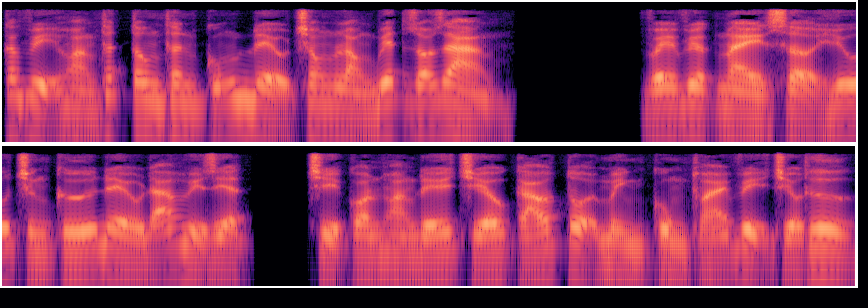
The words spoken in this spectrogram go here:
Các vị hoàng thất tông thân cũng đều trong lòng biết rõ ràng. Về việc này sở hữu chứng cứ đều đã hủy diệt, chỉ còn hoàng đế chiếu cáo tội mình cùng thoái vị chiếu thư.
